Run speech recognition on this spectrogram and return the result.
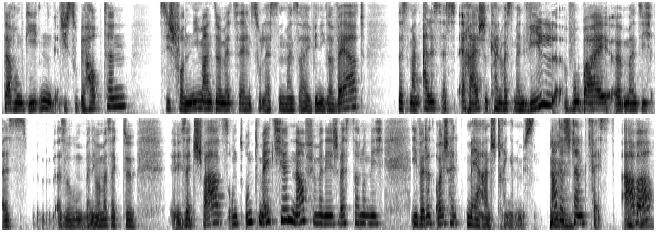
darum geht, sich zu behaupten, sich von niemandem erzählen zu lassen, man sei weniger wert, dass man alles erreichen kann, was man will, wobei äh, man sich als, also meine Mama sagte, ihr seid schwarz und, und Mädchen, na, für meine Schwestern und mich, ihr werdet euch halt mehr anstrengen müssen. Na, mhm. Das stand fest. Aber mhm.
